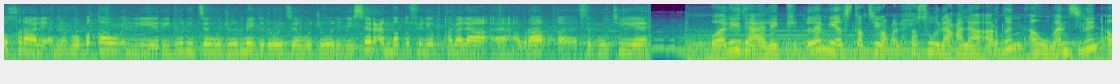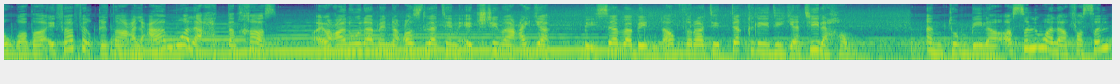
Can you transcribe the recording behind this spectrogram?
أخرى لأنه بقوا اللي يريدون يتزوجون ما يقدرون يتزوجون اللي يصير عنده طفل يبقى بلا أوراق ثبوتية. ولذلك لم يستطيعوا الحصول على أرض أو منزل أو وظائف في القطاع العام ولا حتى الخاص ويعانون من عزلة اجتماعية بسبب النظرة التقليدية لهم. أنتم بلا أصل ولا فصل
